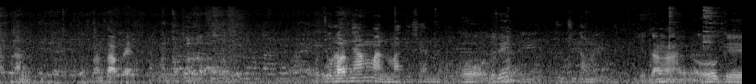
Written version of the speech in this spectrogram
Mantap. Mantap ya. Kurang nyaman pakai sendok. Oh, jadi Cuci tangan. di tangan. Oke.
